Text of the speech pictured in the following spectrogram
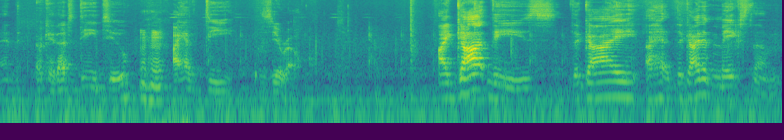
And okay, that's D 2 Mm-hmm. I have D zero. I got these. The guy I had the guy that makes them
